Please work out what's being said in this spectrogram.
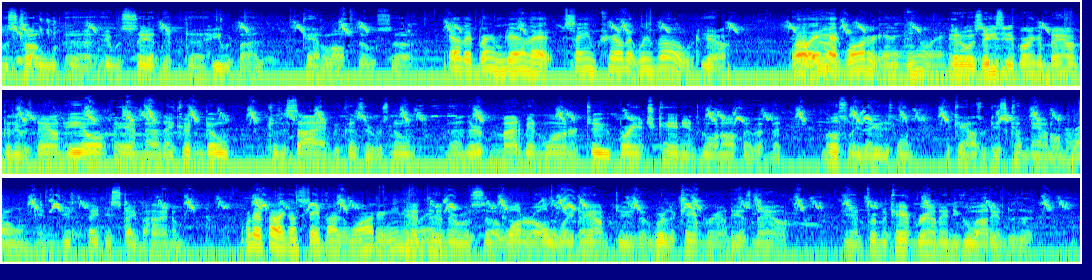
was told, uh, it was said that uh, he would buy the cattle off those. Uh, Yeah, they bring them down that same trail that we rode. yeah. Well, And, it uh, had water in it anyway. And it was easy to bring them down because it was downhill, and uh, they couldn't go to the side because there was no. Uh, there might have been one or two branch canyons going off of it, but mostly they just want the cows would just come down on their own, and just, they just stay behind them. Well, they're probably gonna stay by the water anyway. and there was uh, water all the way down to the, where the campground is now. And from the campground, then you go out into the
